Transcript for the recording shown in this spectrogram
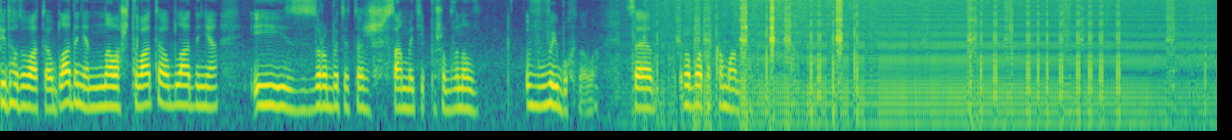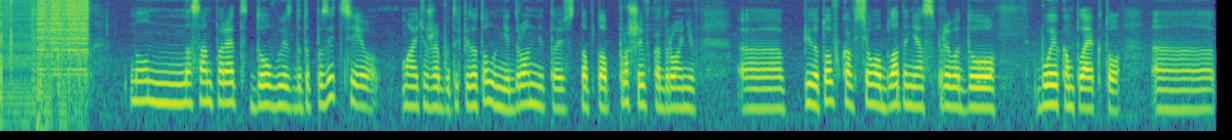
Підготувати обладнання, налаштувати обладнання і зробити те ж саме, типу, щоб воно вибухнуло. Це робота команди. Ну, насамперед, до виїзду до позиції мають вже бути підготовлені дрони, тобто, прошивка дронів, е, підготовка всього обладнання з приводу боєкомплекту. Е,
